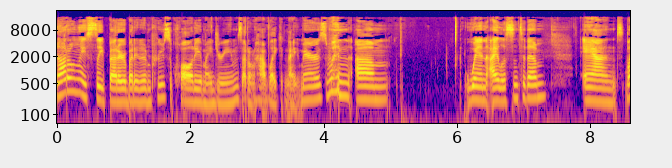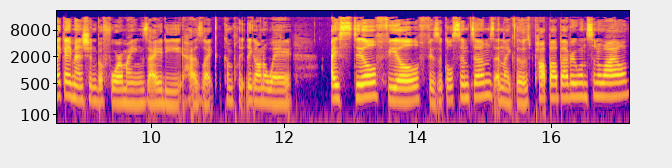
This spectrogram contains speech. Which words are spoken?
not only sleep better, but it improves the quality of my dreams. I don't have like nightmares when um, when I listen to them. And like I mentioned before, my anxiety has like completely gone away. I still feel physical symptoms and like those pop up every once in a while.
